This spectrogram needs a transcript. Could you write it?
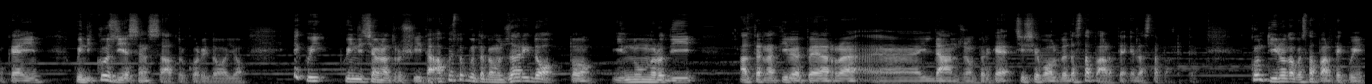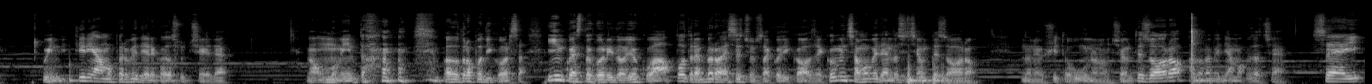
ok? Quindi così è sensato il corridoio. E qui quindi c'è un'altra uscita. A questo punto abbiamo già ridotto il numero di alternative per eh, il dungeon, perché ci si evolve da sta parte e da sta parte. Continuo da questa parte qui, quindi tiriamo per vedere cosa succede. No, un momento, vado troppo di corsa. In questo corridoio qua potrebbero esserci un sacco di cose. Cominciamo vedendo se c'è un tesoro. Non è uscito uno, non c'è un tesoro, allora vediamo cosa c'è. 6,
